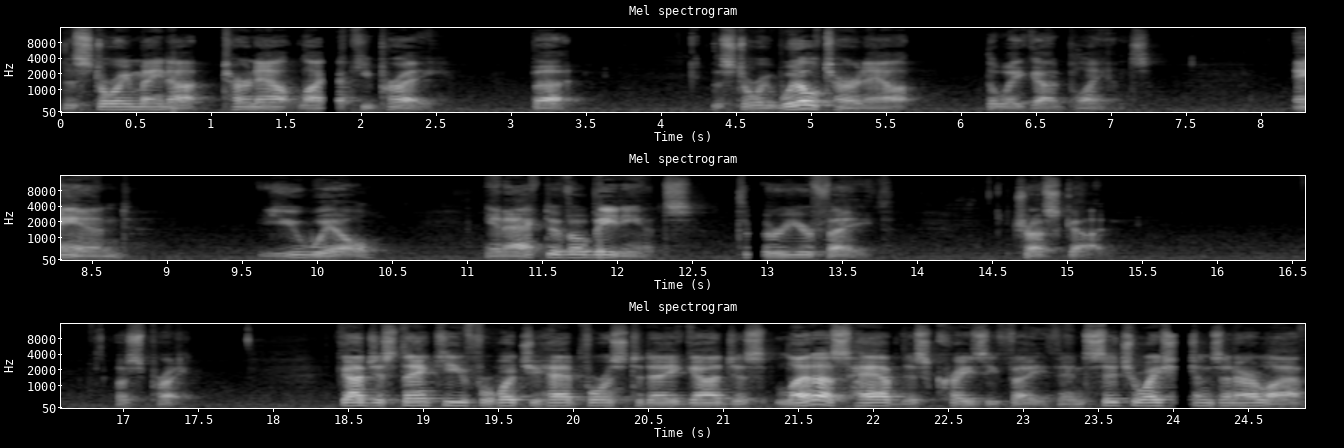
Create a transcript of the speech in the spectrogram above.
the story may not turn out like you pray, but the story will turn out the way God plans. And you will, in active obedience through your faith, trust God. Let's pray. God, just thank you for what you had for us today. God, just let us have this crazy faith. In situations in our life,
